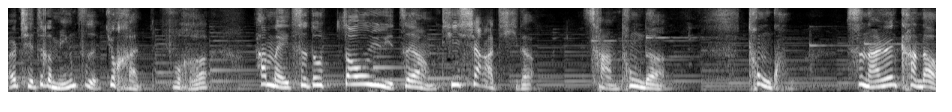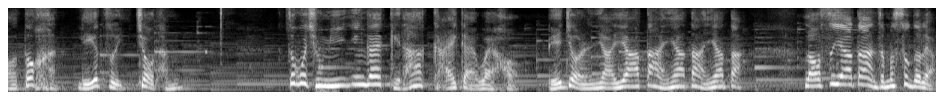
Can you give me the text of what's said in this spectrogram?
而且这个名字就很符合他每次都遭遇这样踢下体的惨痛的痛苦，是男人看到都很咧嘴叫疼。中国球迷应该给他改改外号，别叫人家鸭蛋鸭蛋鸭蛋，老是鸭蛋怎么受得了？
